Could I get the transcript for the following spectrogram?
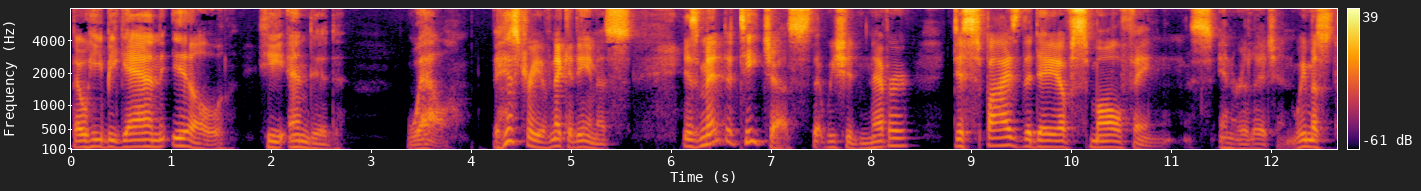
Though he began ill, he ended well. The history of Nicodemus is meant to teach us that we should never despise the day of small things in religion. We must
